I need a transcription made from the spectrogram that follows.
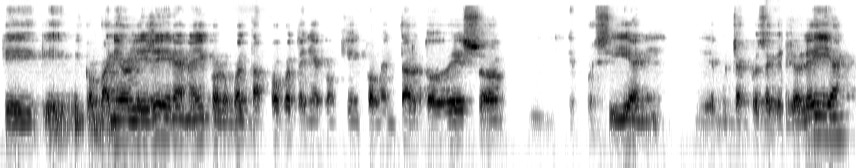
que, mis compañeros leyeran ahí, con lo cual tampoco tenía con quién comentar todo eso, de poesía ni, de muchas cosas que yo leía.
